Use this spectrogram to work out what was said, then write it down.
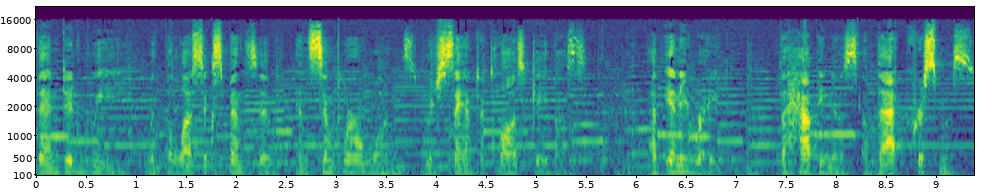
than did we with the less expensive and simpler ones which Santa Claus gave us. At any rate, the happiness of that Christmas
